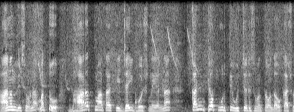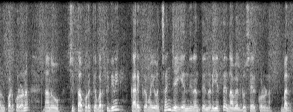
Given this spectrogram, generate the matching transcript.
ಆನಂದಿಸೋಣ, ಮತ್ತು ಭಾರತ್ ಮಾತಾ ಕಿ ಜೈ ಘೋಷಣೆಯನ್ನ ಕಂಠಪೂರ್ತಿ ಉಚ್ಚರಿಸುವಂತ ಒಂದು ಅವಕಾಶವನ್ನು ಪಡ್ಕೊಳ್ಳೋಣ. ನಾನು ಚಿತ್ತಾಪುರಕ್ಕೆ ಬರ್ತಿದ್ದೀನಿ. ಕಾರ್ಯಕ್ರಮ ಇವತ್ತು ಸಂಜೆ ಎಂದಿನಂತೆ ನಡೆಯುತ್ತೆ. ನಾವೆಲ್ಲರೂ ಸೇರ್ಕೊಳ್ಳೋಣ. ಬನ್ನಿ.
